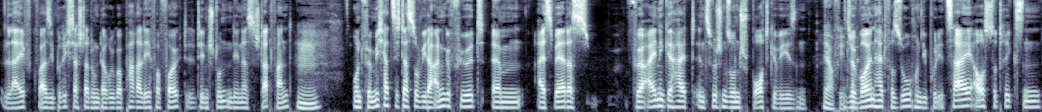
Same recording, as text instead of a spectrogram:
live quasi Berichterstattung darüber parallel verfolgt, den Stunden, denen das stattfand. Hm. Und für mich hat sich das so wieder angefühlt, ähm, als wäre das für einige halt inzwischen so ein Sport gewesen. Ja, auf jeden Also wir Fall. wollen halt versuchen, die Polizei auszutricksen.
